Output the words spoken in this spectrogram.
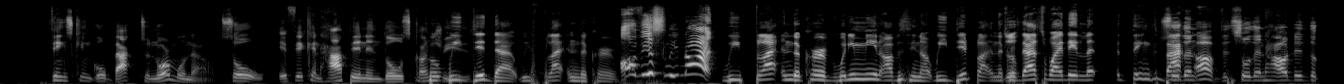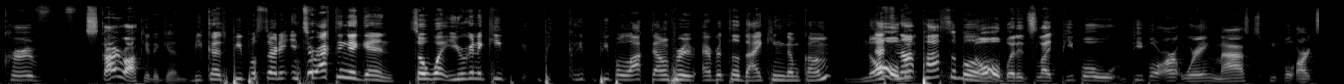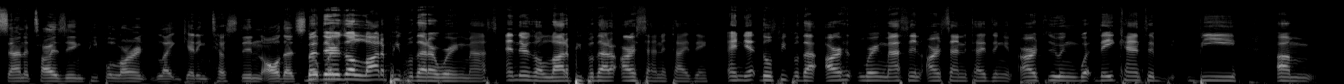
things can go back to normal now. So if it can happen in those countries, but we did that. We flattened the curve. obviously not. We flattened the curve. What do you mean? Obviously not. We did flatten the The- curve. That's why they let things back so then, up th- so then, how did the curve skyrocket again? because people started interacting again. So what? You're gonna keep pe- keep people locked down forever till thy kingdom come? No, That's but- not possible. No, but it's like people people aren't wearing masks, people aren't sanitizing, people aren't like getting tested and all that stuff. But there's a lot of people that are wearing masks, and there's a lot of people that are sanitizing, and yet those people that are wearing masks and are sanitizing and are doing what they can to be- be um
